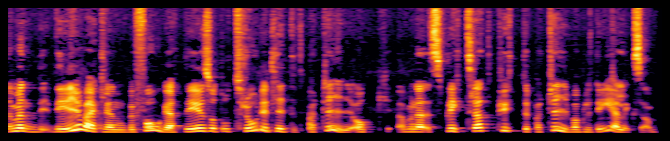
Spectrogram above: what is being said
Nej, men det, det är ju verkligen befogat. Det är ju så ett otroligt litet parti och jag menar, splittrat pytteparti, vad blir det liksom?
